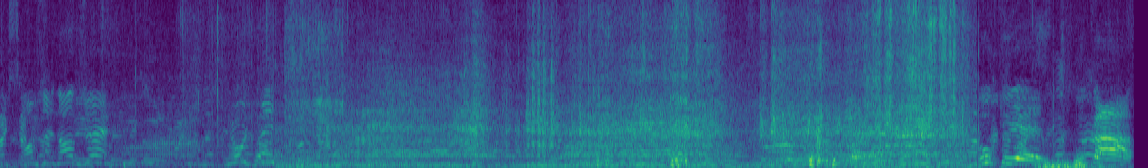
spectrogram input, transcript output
Dobrze, dobrze! Już Bóg tu jest! Łukasz!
